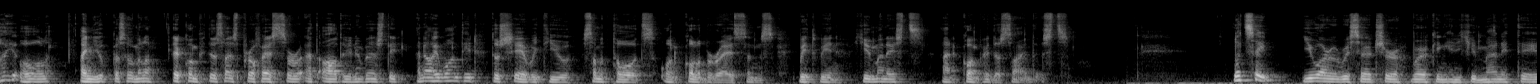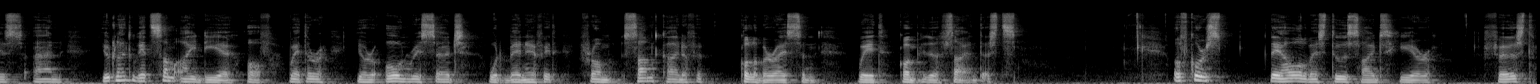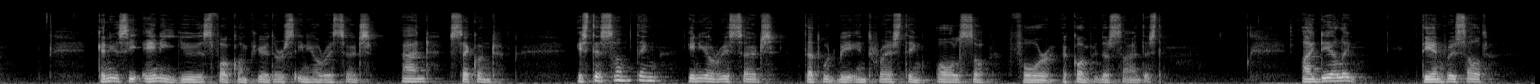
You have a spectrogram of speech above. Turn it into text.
Hi all, I'm Jukka Suomela, a computer science professor at Aalto University, and I wanted to share with you some thoughts on collaborations between humanists and computer scientists. Let's say you are a researcher working in humanities and you'd like to get some idea of whether your own research would benefit from some kind of a collaboration with computer scientists. Of course, there are always two sides here. First, can you see any use for computers in your research? And second, is there something in your research that would be interesting also for a computer scientist? Ideally, the end result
